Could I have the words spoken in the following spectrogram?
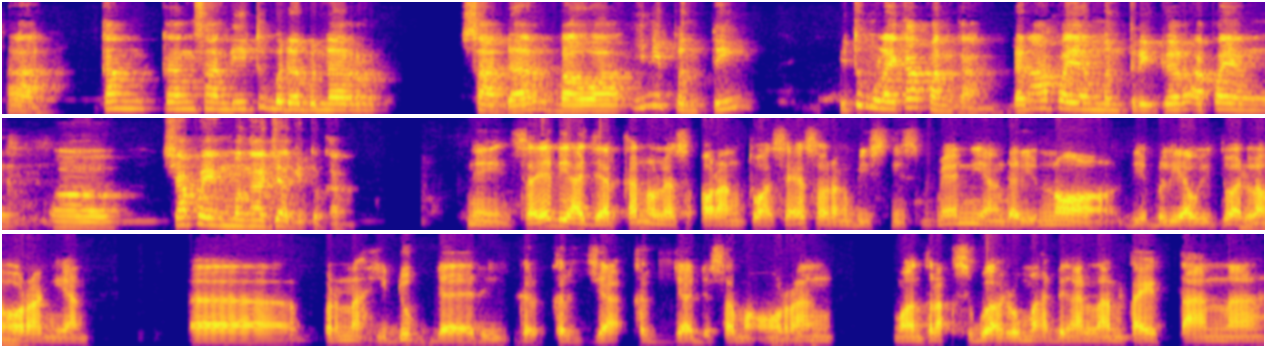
nah, Kang Kang Sandi itu benar-benar sadar bahwa ini penting. Itu mulai kapan Kang? Dan apa yang men-trigger? Apa yang uh, siapa yang mengajak gitu Kang? Nih, saya diajarkan oleh orang tua saya seorang bisnismen yang dari nol. Beliau itu adalah hmm. orang yang uh, pernah hidup dari kerja kerja sama orang, ngontrak sebuah rumah dengan lantai tanah,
